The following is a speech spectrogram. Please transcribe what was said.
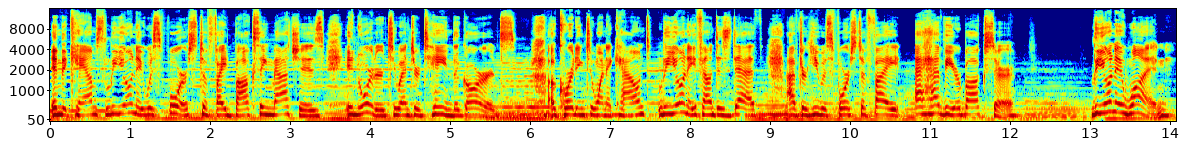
In the camps, Leone was forced to fight boxing matches in order to entertain the guards. According to one account, Leone found his death after he was forced to fight a heavier boxer. Leone won,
